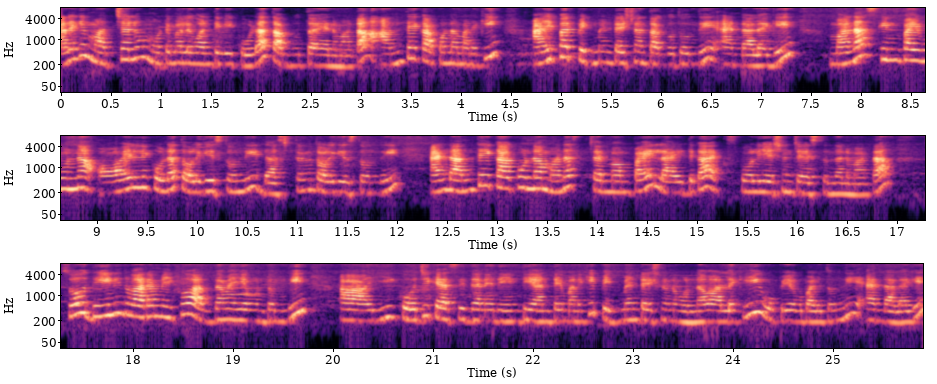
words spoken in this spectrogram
అలాగే మచ్చలు మొటిమలు వంటివి కూడా తగ్గుతాయి అన్నమాట అంతేకాకుండా మనకి హైపర్ పిగ్మెంటేషన్ తగ్గుతుంది అండ్ అలాగే మన స్కిన్ పై ఉన్న ఆయిల్ని కూడా తొలగిస్తుంది డస్ట్ని తొలగిస్తుంది. అండ్ అంతేకాకుండా మన చర్మంపై లైట్గా ఎక్స్పోలియేషన్ చేస్తుంది అనమాట సో దీని ద్వారా మీకు అర్థమయ్యే ఉంటుంది ఈ కోజిక్ యాసిడ్ అనేది ఏంటి అంటే మనకి పిగ్మెంటేషన్ ఉన్న వాళ్ళకి ఉపయోగపడుతుంది. అండ్ అలాగే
